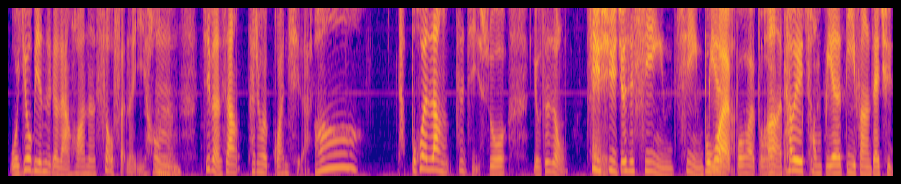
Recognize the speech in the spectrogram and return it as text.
我右边这个兰花呢授粉了以后呢，嗯、基本上它就会关起来。哦，它不会让自己说有这种。继续就是吸引吸引，不会不会不会，嗯，他会从别的地方再去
